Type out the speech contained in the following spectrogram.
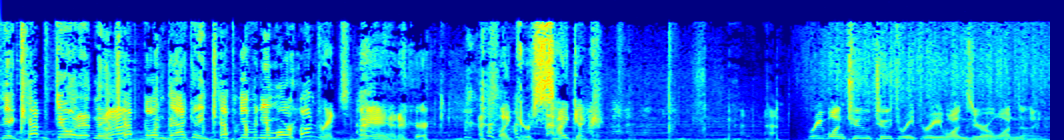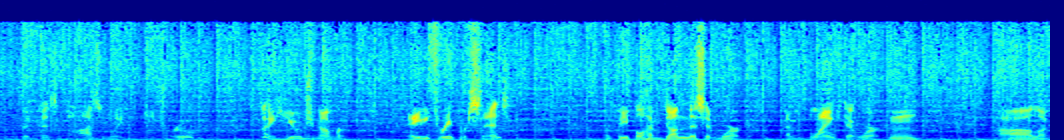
You kept doing it, and then he kept going back, and he kept giving you more hundreds. Man, Eric, it's like you're psychic. 312-233-1019. Could this possibly be true? It's a huge number. 83% of people have done this at work, have blanked at work. Ah, look.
